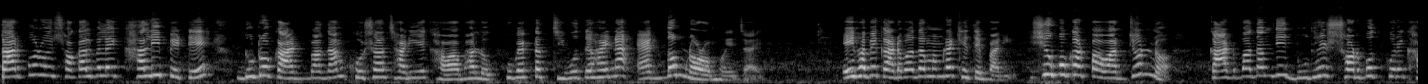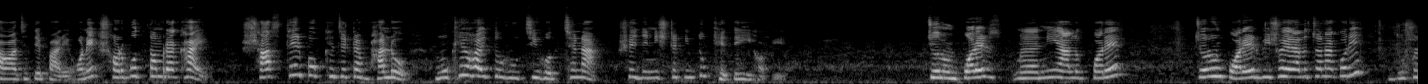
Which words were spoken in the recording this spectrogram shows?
তারপর ওই সকালবেলায় খালি পেটে দুটো কাঠবাদাম খোসা ছাড়িয়ে খাওয়া ভালো, খুব একটা চিবোতে হয় না, একদম নরম হয়ে যায়। এইভাবে কাঠবাদাম আমরা খেতে পারি। বেশি উপকার পাওয়ার জন্য কাঠবাদাম দিয়ে দুধের শরবত করে খাওয়া যেতে পারে। অনেক শরবত তো আমরা খাই। স্বাস্থ্যের পক্ষে যেটা ভালো, মুখে হয়তো রুচি হচ্ছে না, সেই জিনিসটা কিন্তু খেতেই হবে। চলুন পরের নিয়ে আলো পরে চলুন পরের বিষয়ে আলোচনা করি। দুশো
